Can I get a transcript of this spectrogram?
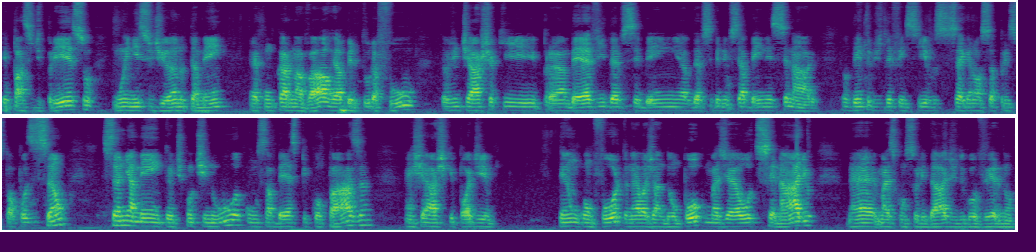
repasse de preço, um início de ano também é, com carnaval, reabertura full. Então a gente acha que para a Ambev deve ser bem, deve se beneficiar bem nesse cenário. Então dentro de defensivos segue a nossa principal posição. Saneamento, a gente continua com o Sabesp e Copasa. A gente acha que pode ter um conforto, né? ela já andou um pouco, mas já é outro cenário, né? mais consolidado de governo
